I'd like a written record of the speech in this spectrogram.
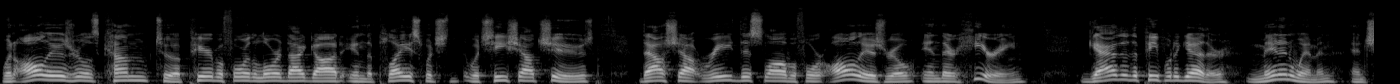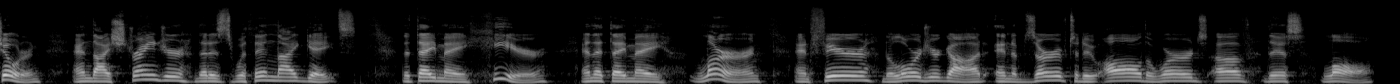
when all Israel is come to appear before the Lord thy God in the place which, which he shall choose, thou shalt read this law before all Israel in their hearing. Gather the people together, men and women and children, and thy stranger that is within thy gates, that they may hear and that they may learn and fear the Lord your God and observe to do all the words of this law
